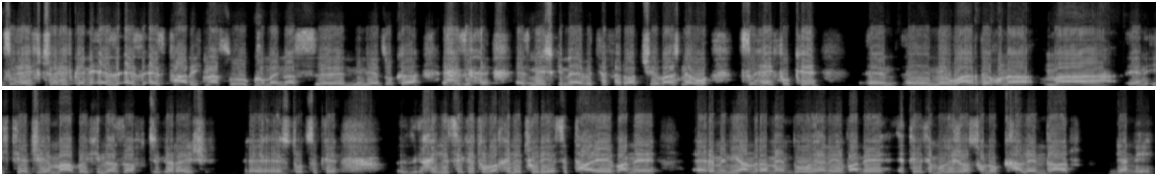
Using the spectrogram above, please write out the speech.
zu helfen, zu helfen, yani ez ez ez tarih nasıl kommen nas nine zoka ez ez nicht genau evet teferruatçı važne o zu helfen ki e, e, ne vardı ona ma yani ihtiyacıma bu hina zaf cigarayış esto ki خیلی سکه تو و خیلی توری است تای وانه ارمنیان را مندو yani وانه etimolojizasyonu kalendar yani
